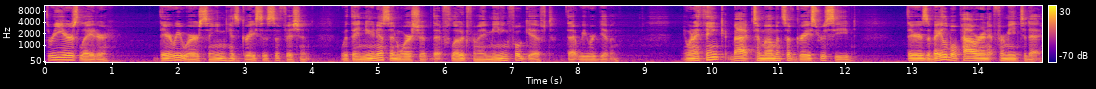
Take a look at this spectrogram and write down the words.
Three years later, there we were singing His grace is sufficient with a newness and worship that flowed from a meaningful gift that we were given. And when I think back to moments of grace received, there is available power in it for me today.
